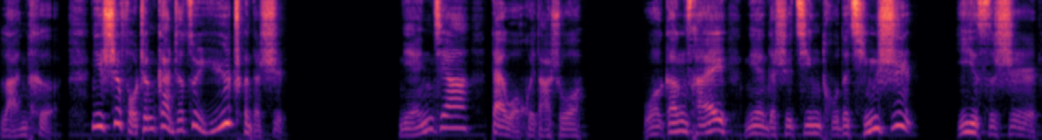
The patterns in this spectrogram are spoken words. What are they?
兰特，你是否正干着最愚蠢的事？年家代我回答说：“我刚才念的是净土的情诗，意思是，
